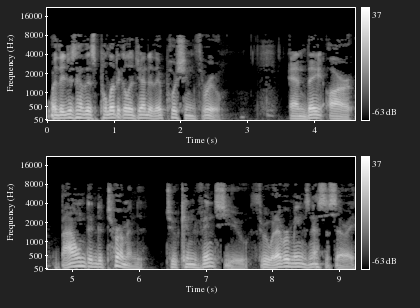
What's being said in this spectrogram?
where they just have this political agenda they're pushing through and they are bound and determined to convince you through whatever means necessary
